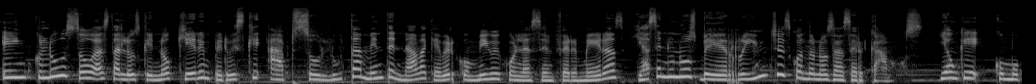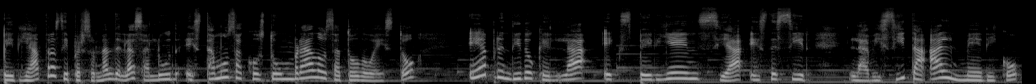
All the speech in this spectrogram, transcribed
e incluso hasta los que no quieren, pero es que absolutamente nada que ver conmigo y con las enfermeras y hacen unos berrinches cuando nos acercamos. Y aunque como pediatras y personal de la salud estamos acostumbrados a todo esto, he aprendido que la experiencia, es decir, la visita al médico,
